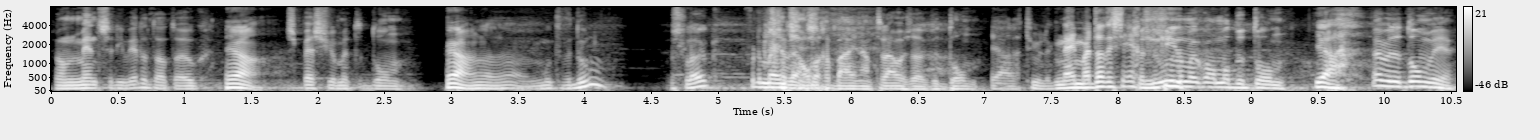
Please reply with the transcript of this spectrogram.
van mensen die willen dat ook. Ja, Special met de Don. ja nou, dat moeten we doen. Dat is leuk voor de mensen. Geweldige bijnaam trouwens ook, de Don. Ja, natuurlijk. Nee, maar dat is echt We noemen hem ook allemaal de Don. Ja, We hebben de Don weer.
